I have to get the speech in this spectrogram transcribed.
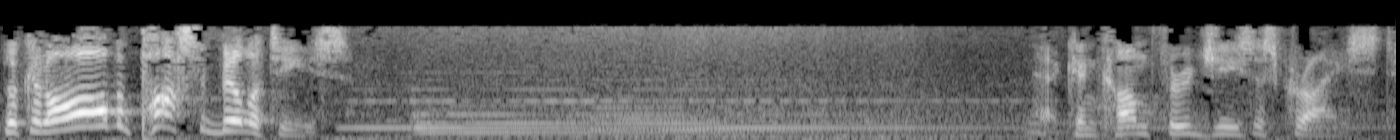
Look at all the possibilities that can come through Jesus Christ.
